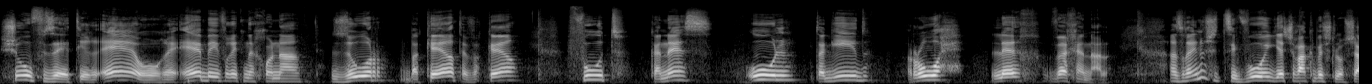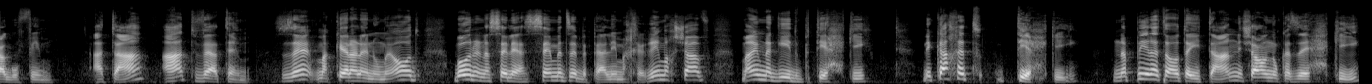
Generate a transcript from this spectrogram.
שוף זה תראה או ראה בעברית נכונה, זור, בקר, תבקר, פוט, כנס, אול, תגיד, רוח, לך וכן הלאה. אז ראינו שציווי יש רק בשלושה גופים. אתה, את ואתם. זה מקל עלינו מאוד. בואו ננסה ליישם את זה בפעלים אחרים עכשיו. מה אם נגיד פתיחקי? ניקח את תיחקי, נפיל את האות האיתן, נשאר לנו כזה חקי,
